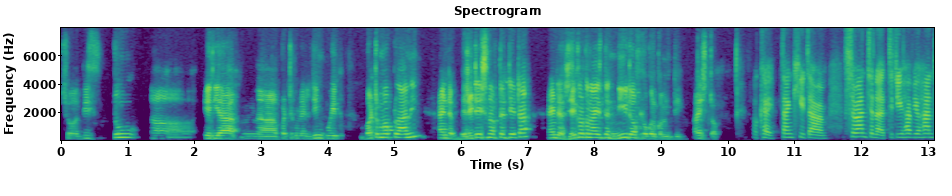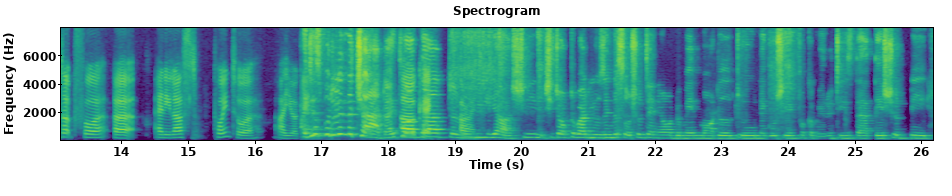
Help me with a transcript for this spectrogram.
So these two uh, area mm, particularly linked with bottom-up planning and validation of the data and recognize the need of local community. I stop. Okay, thank you, Dharam. Suranjana, did you have your hand up for uh, any last point or are you okay? I just put it in the chat. I thought okay. that uh, right. yeah, she she talked about using the social tenure domain model to negotiate for communities that they should be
